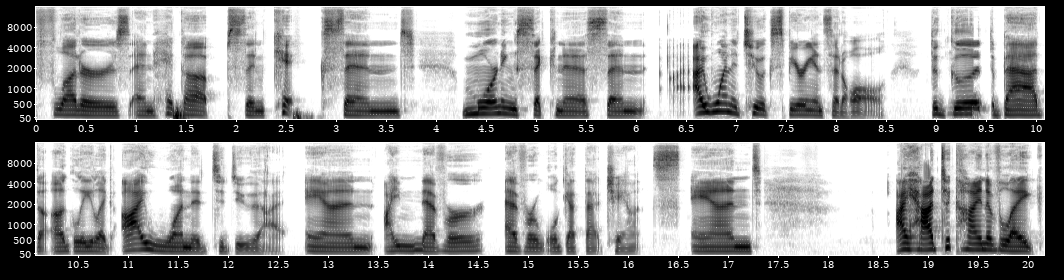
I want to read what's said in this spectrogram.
flutters and hiccups and kicks and morning sickness. And I wanted to experience it all the mm-hmm. good, the bad, the ugly. Like, I wanted to do that. And I never, ever will get that chance. And I had to kind of like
